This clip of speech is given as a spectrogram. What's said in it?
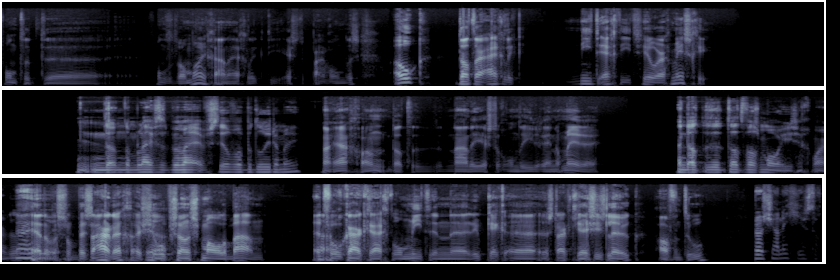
vond, het, eh, vond het wel mooi gaan eigenlijk, die eerste paar rondes. Ook dat er eigenlijk niet echt iets heel erg misging. Dan, dan blijft het bij mij even stil. Wat bedoel je daarmee? Nou ja, gewoon dat eh, na de eerste ronde iedereen nog meereed. En dat, dat, dat was mooi, zeg maar. Ja, ja, dat was best aardig als je Ja. op zo'n smalle baan het Ja. voor elkaar krijgt om niet een... eh, kijk, eh, een startcrash is leuk, af en toe. Rosjannetje is toch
